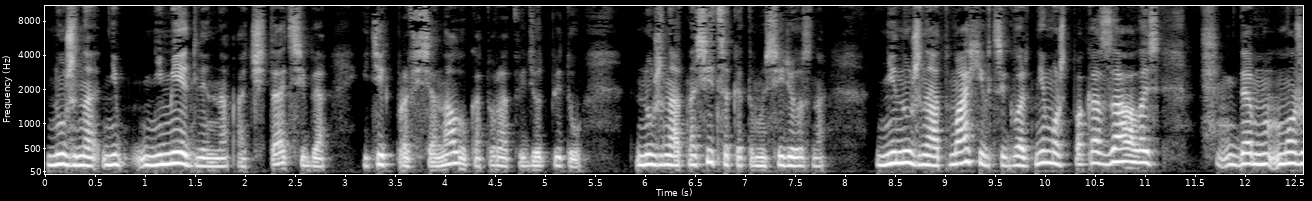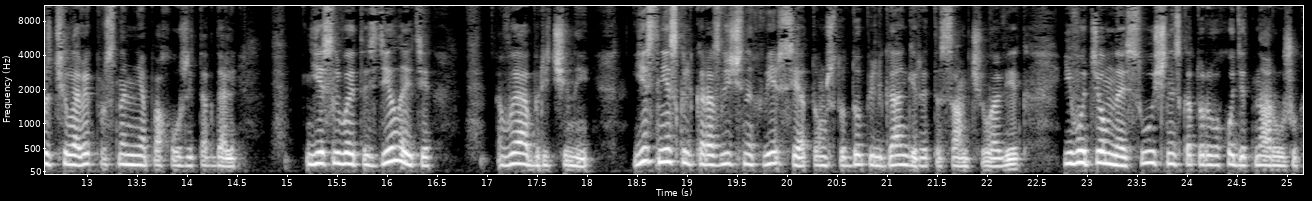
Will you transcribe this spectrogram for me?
нужно не, немедленно отчитать себя, идти к профессионалу, который отведет беду. Нужно относиться к этому серьезно. Не нужно отмахиваться и говорить, мне, может, показалось, да, может, человек просто на меня похож и так далее. Если вы это сделаете, вы обречены. Есть несколько различных версий о том, что Доппельгангер – это сам человек, его темная сущность, которая выходит наружу.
